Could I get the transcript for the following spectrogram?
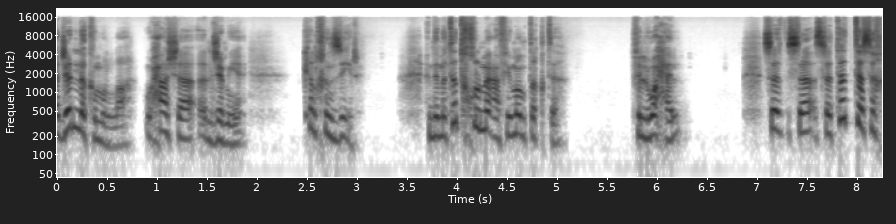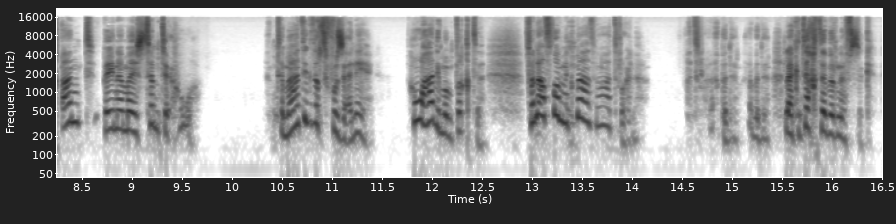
أجلكم الله وحاشا الجميع. كالخنزير. عندما تدخل معه في منطقته في الوحل ستتسخ أنت بينما يستمتع هو. أنت ما تقدر تفوز عليه. هو هذه منطقته. فالأفضل إنك ما ما تروح له. تروح ابدا ابدا. لكن تختبر نفسك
